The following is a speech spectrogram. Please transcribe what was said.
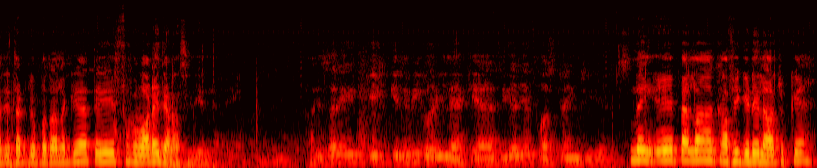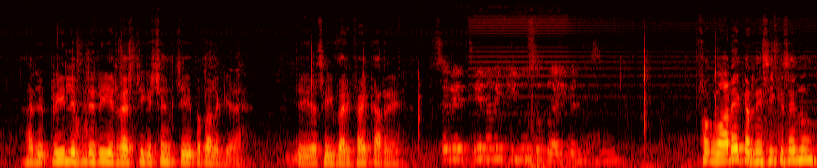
ਹਜੇ ਤੱਕ ਜੋ ਪਤਾ ਲੱਗਿਆ ਤੇ ਫਗਵਾੜੇ ਜਾਣਾ ਸੀ ਜੀ ਇਹਨੇ। ਤੇ ਸਰ ਇਹ ਕਿ- ਕਿੰਨਵੀਂ ਵਾਰੀ ਲੈ ਕੇ ਆਇਆ ਸੀਗਾ ਜੇ ਫਸਟ ਟਾਈਮ ਸੀਗਾ? ਨਹੀਂ ਇਹ ਪਹਿਲਾਂ ਕਾਫੀ ਗੇੜੇ ਲਾ ਚੁੱਕਿਆ ਹੈ। ਹਜੇ ਪ੍ਰੀਲਿਮਿਨਰੀ ਇਨਵੈਸਟੀਗੇਸ਼ਨ 'ਚ ਇਹ ਪਤਾ ਲੱਗਿਆ ਹੈ ਤੇ ਅਸੀਂ ਵੈਰੀਫਾਈ ਕਰ ਰਹੇ ਹਾਂ। ਸਰ ਇੱਥੇ ਇਹਨਾਂ ਨੇ ਕਿਹਨੂੰ ਸਪਲਾਈ ਕਰਨੀ ਸੀ? ਫਗਵਾੜੇ ਕਰਨੀ ਸੀ ਕਿਸੇ ਨੂੰ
